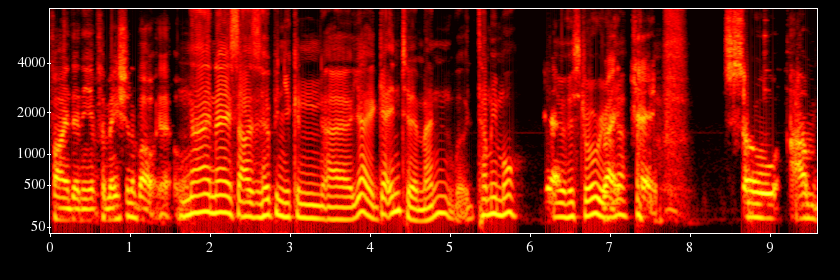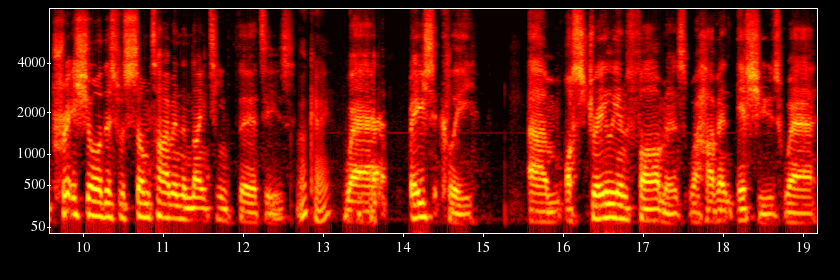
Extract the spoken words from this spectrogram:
find any information about it? Or? No, no. So I was hoping you can, uh, yeah, get into it, man. Tell me more. Yeah. You're a historian. Right. Yeah. Okay. So I'm pretty sure this was sometime in the 1930s. Okay. Where basically um, Australian farmers were having issues where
